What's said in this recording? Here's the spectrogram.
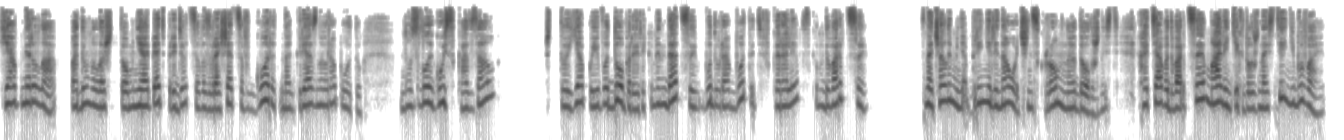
Я обмерла, подумала, что мне опять придется возвращаться в город на грязную работу. Но злой гусь сказал, что я по его доброй рекомендации буду работать в королевском дворце. Сначала меня приняли на очень скромную должность, хотя во дворце маленьких должностей не бывает.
